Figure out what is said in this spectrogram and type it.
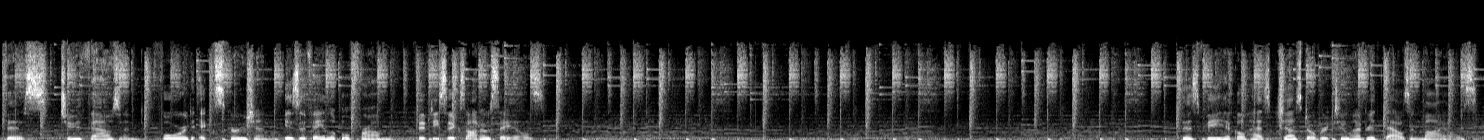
This 2000 Ford Excursion is available from 56 Auto Sales. This vehicle has just over 200,000 miles.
